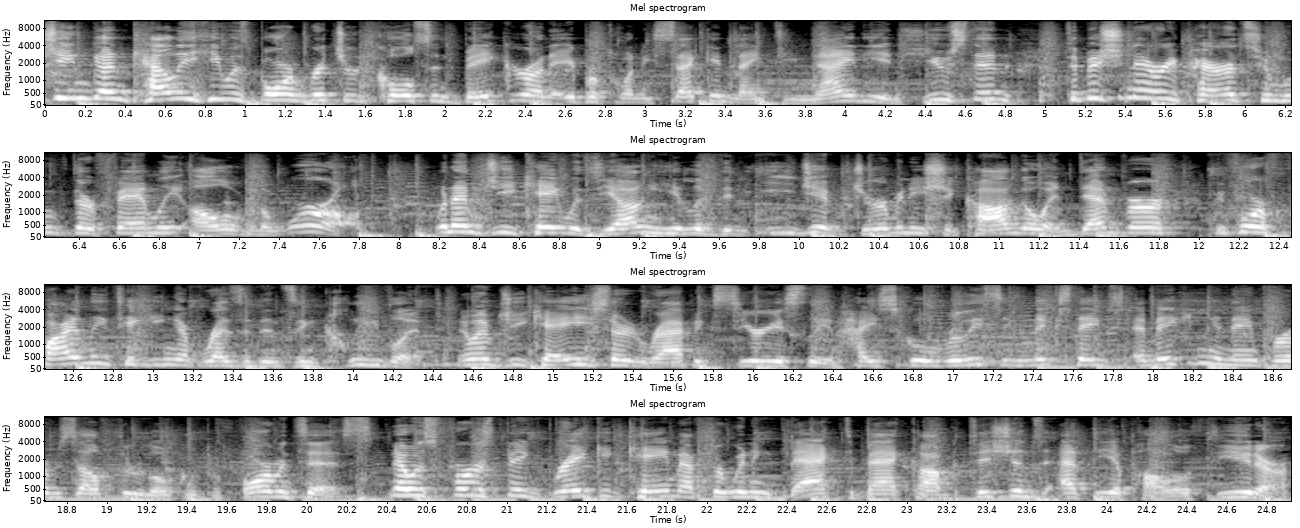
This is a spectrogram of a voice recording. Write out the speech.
Machine Gun Kelly, he was born Richard Colson Baker on April 22, 1990 in Houston, to missionary parents who moved their family all over the world. When MGK was young, he lived in Egypt, Germany, Chicago, and Denver before finally taking up residence in Cleveland. Now MGK, he started rapping seriously in high school, releasing mixtapes and making a name for himself through local performances. Now his first big break it came after winning back-to-back competitions at the Apollo Theater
